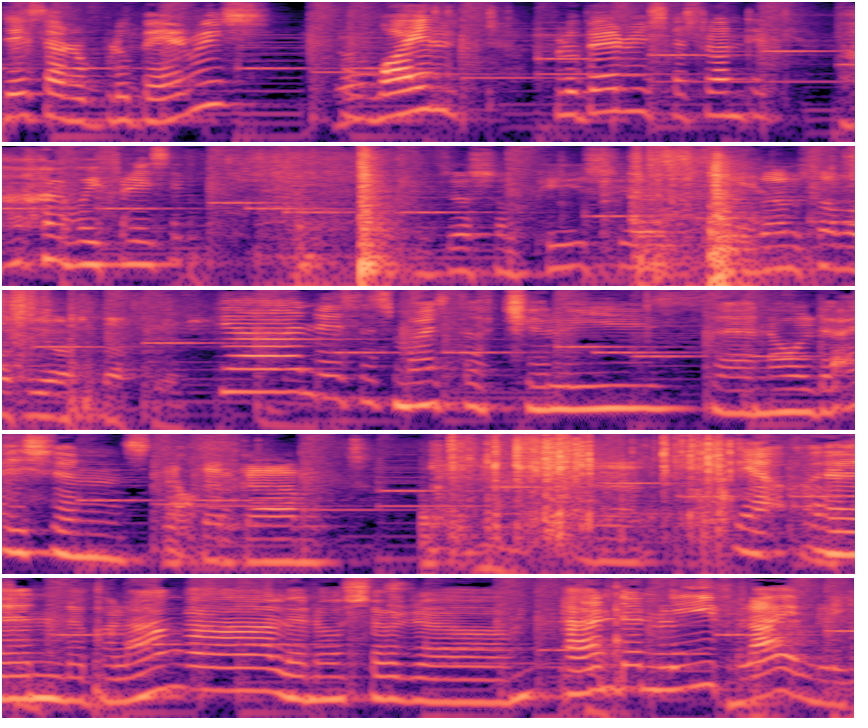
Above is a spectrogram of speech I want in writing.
these are blueberries, Yeah. wild blueberries, Icelandic. we freeze it. Just some peas here, and then some of your stuff here. Yeah, and this is my stuff, chilies and all the Asian stuff. Bitter. Yeah. Yeah, and the galanga, and also the pandan leaf, lime leaf.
